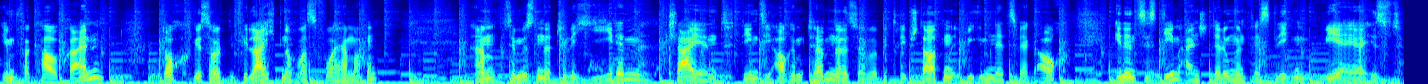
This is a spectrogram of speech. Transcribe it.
im Verkauf rein. Doch, wir sollten vielleicht noch was vorher machen. Ähm, Sie müssen natürlich jeden Client, den Sie auch im Terminal-Server-Betrieb starten, wie im Netzwerk auch, in den Systemeinstellungen festlegen, wer er ist.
